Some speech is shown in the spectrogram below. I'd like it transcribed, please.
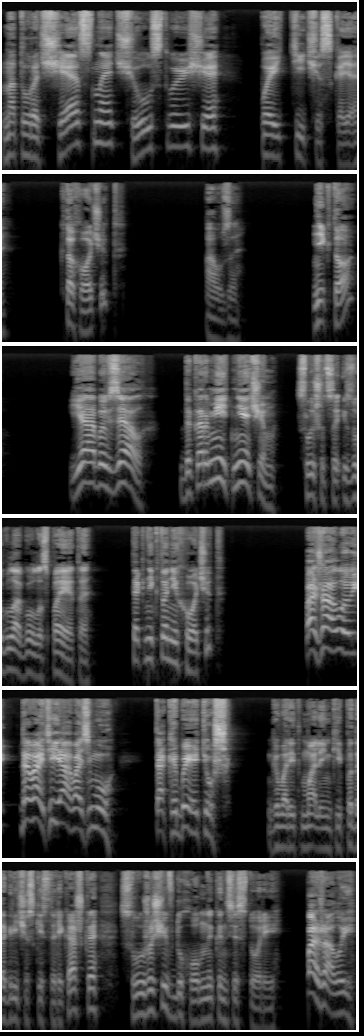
натура честная, чувствующая, поэтическая. Кто хочет? Пауза. «Никто?» «Я бы взял. Да кормить нечем», — слышится из угла голос поэта. «Так никто не хочет?» «Пожалуй, давайте я возьму. Так и быть уж», — говорит маленький подогрический старикашка, служащий в духовной консистории. «Пожалуй».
